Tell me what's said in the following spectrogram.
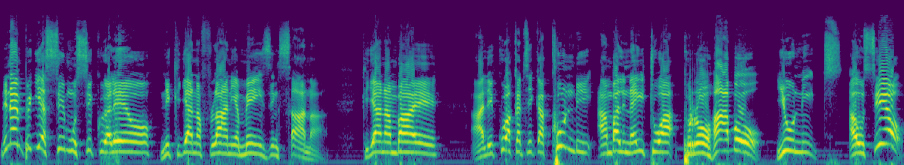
ninayempigia simu siku ya leo ni kijana fulani amazing sana. Kijana ambaye alikuwa katika kundi ambalo linaitwa prohabo unit au sio?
